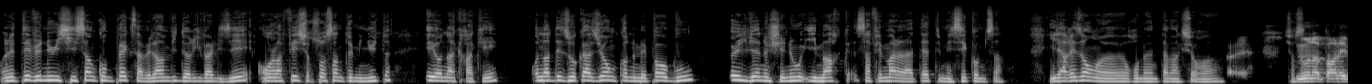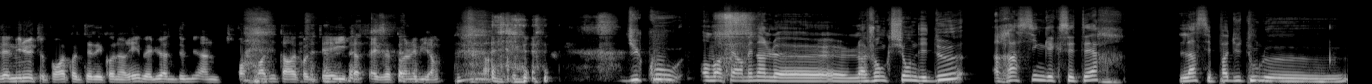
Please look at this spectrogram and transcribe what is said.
On était venu ici sans complexe, avec l'envie de rivaliser. On l'a fait sur 60 minutes et on a craqué. On a des occasions qu'on ne met pas au bout. Eux, ils viennent chez nous, ils marquent. Ça fait mal à la tête, mais c'est comme ça. Il a raison, euh, Romain Tamac, sur, euh, sur Nous, ça. on a parlé 20 minutes pour raconter des conneries. Ben, lui, en, deux, en trois phrases, il t'a raconté, il t'a fait exactement le bilan. Du coup, on va faire maintenant le- la jonction des deux. Racing Exeter. Là, c'est pas du tout le,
